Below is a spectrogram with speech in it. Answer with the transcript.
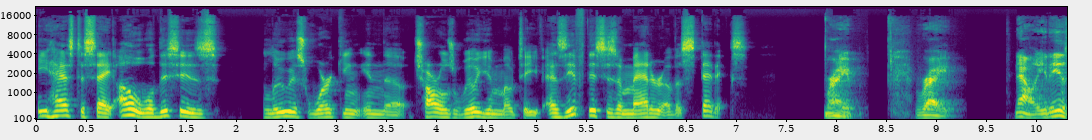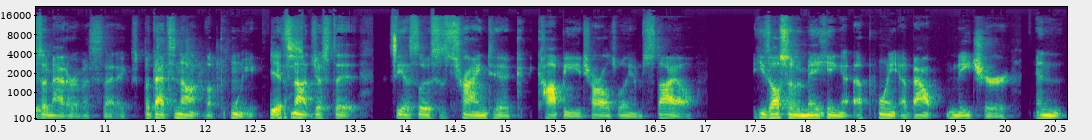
He has to say, oh, well, this is Lewis working in the Charles William motif, as if this is a matter of aesthetics. Right. Right. Now, it is a matter of aesthetics, but that's not the point. Yes. It's not just that C.S. Lewis is trying to c- copy Charles Williams' style. He's also making a point about nature and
